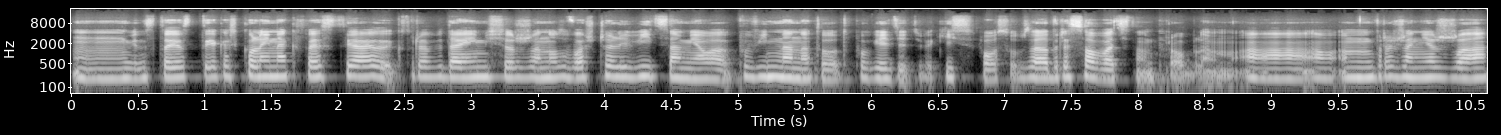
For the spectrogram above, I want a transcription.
Mm, więc to jest jakaś kolejna kwestia, która wydaje mi się, że no zwłaszcza lewica miała, powinna na to odpowiedzieć w jakiś sposób, zaadresować ten problem. A, a mam wrażenie, że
